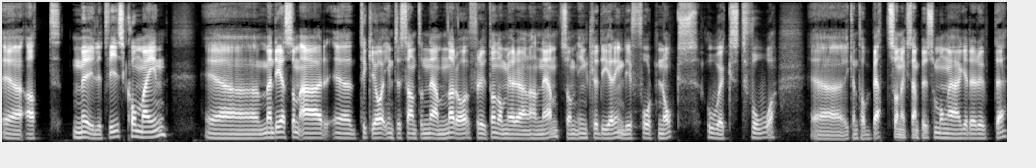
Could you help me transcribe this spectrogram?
eh, att möjligtvis komma in. Eh, men det som är, eh, tycker jag, intressant att nämna då, förutom de jag redan har nämnt som inkludering, det är Fortnox, OX2. Eh, vi kan ta Betsson exempelvis, som många äger där ute.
